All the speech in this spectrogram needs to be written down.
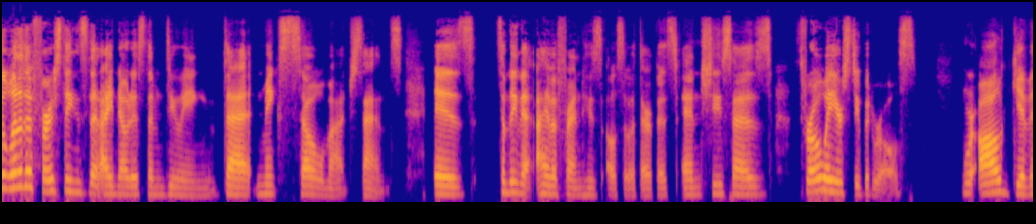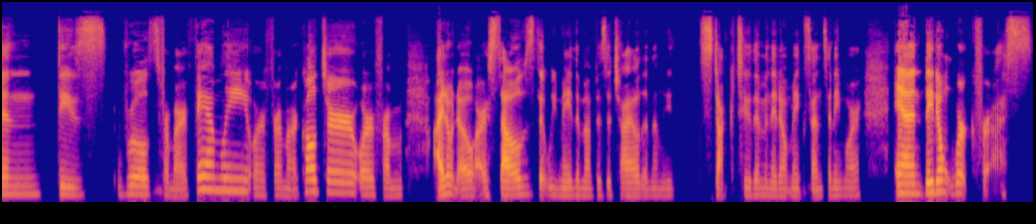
So, one of the first things that I noticed them doing that makes so much sense is something that I have a friend who's also a therapist, and she says, throw away your stupid rules. We're all given these rules from our family or from our culture or from, I don't know, ourselves that we made them up as a child and then we stuck to them and they don't make sense anymore. And they don't work for us.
